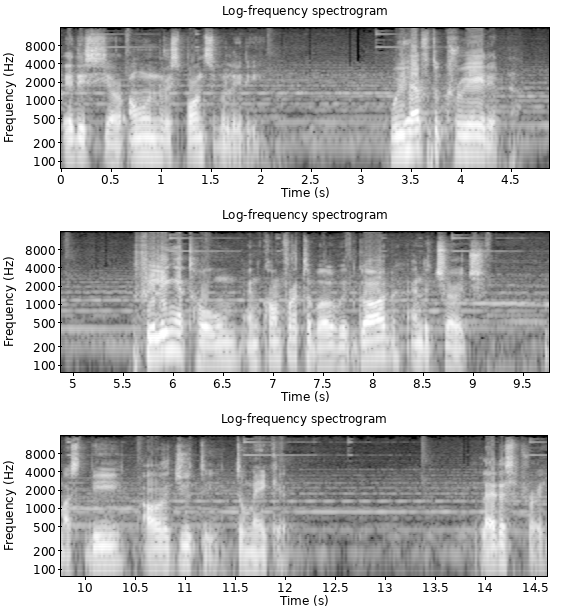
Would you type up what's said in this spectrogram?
it is your own responsibility. We have to create it. Feeling at home and comfortable with God and the church must be our duty to make it. Let us pray.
